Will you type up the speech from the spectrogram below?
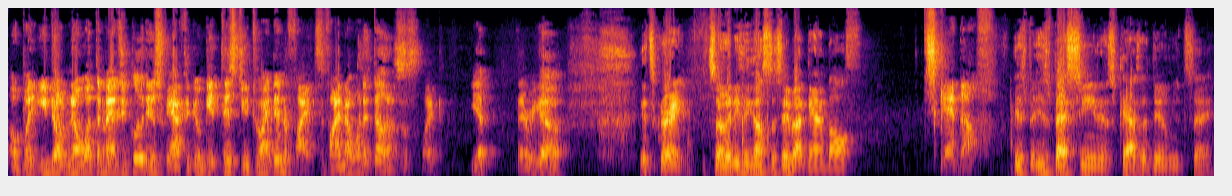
Oh, but you don't know what the magic loot is. We have to go get this dude to identify it to find out what it does. It's like, yep, there we go. it's great. So anything else to say about Gandalf? Scandalf. His, his best scene is Khazad-dûm, you'd say?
